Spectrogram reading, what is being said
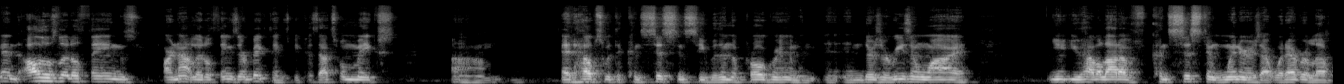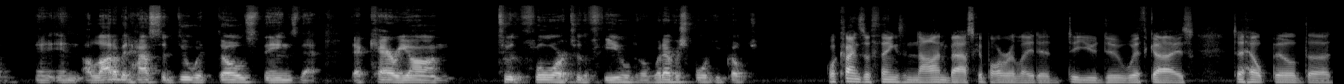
And all those little things are not little things; they're big things because that's what makes um, it helps with the consistency within the program. And, and, and there's a reason why you, you have a lot of consistent winners at whatever level and, and, a lot of it has to do with those things that that carry on to the floor, to the field, or whatever sport you coach. What kinds of things non-basketball related do you do with guys to help build the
